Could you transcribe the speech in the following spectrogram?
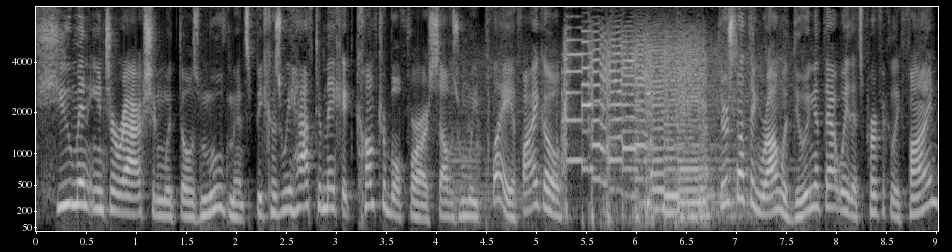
human interaction with those movements because we have to make it comfortable for ourselves when we play. If I go, there's nothing wrong with doing it that way, that's perfectly fine.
